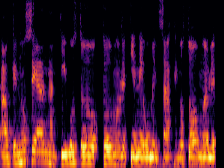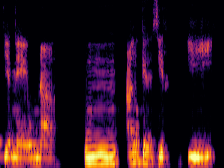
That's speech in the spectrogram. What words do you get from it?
aunque no sean antiguos, todo, todo mueble tiene un mensaje, ¿no? Todo mueble tiene una, un, algo que decir. Y,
